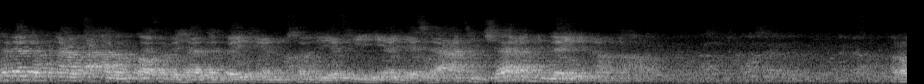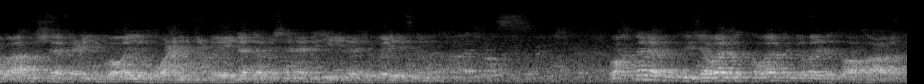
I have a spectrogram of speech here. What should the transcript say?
فلا تمنعوا أحدا طاف بهذا البيت أن يصلي فيه أي ساعة شاء من ليل أو نهار. رواه الشافعي وغيره عن ابن عيينة بسنده إلى جبير بن واختلفوا في جواز الطواف بغير طهارة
